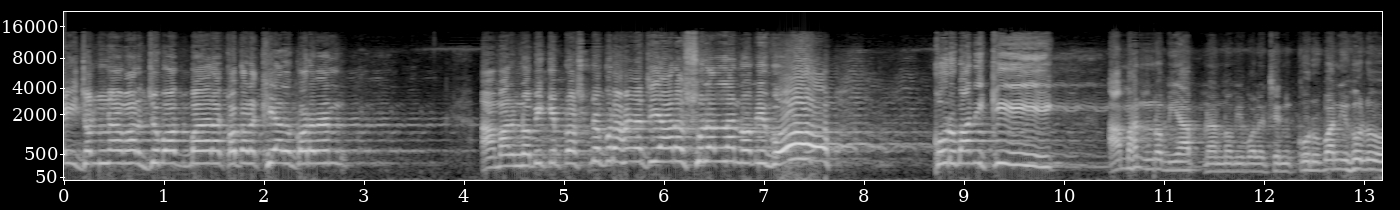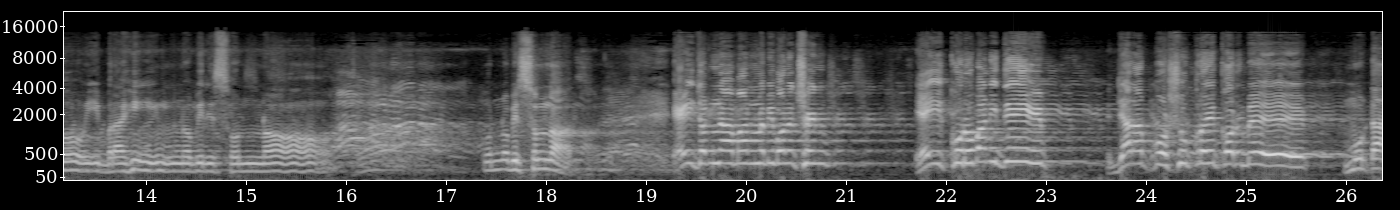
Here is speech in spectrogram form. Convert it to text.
এই জন্য আমার যুবক ভাইয়েরা, কথাটা খেয়াল করবেন। আমার নবীকে প্রশ্ন করা হয়েছে আর সুলাল্লাহ নবী গো, কোরবানি কি আমার নবী, আপনার নবী বলেছেন, কোরবানি হলো ইব্রাহিম নবীর সুন্নত। কোন নবীর সুন্নত? এই জন্য আমার নবী বলেছেন, এই কোরবানিতে যারা পশু ক্রয় করবে, মোটা,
